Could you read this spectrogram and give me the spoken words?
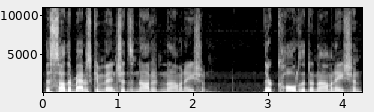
The Southern Baptist Convention is not a denomination; they're called a denomination,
